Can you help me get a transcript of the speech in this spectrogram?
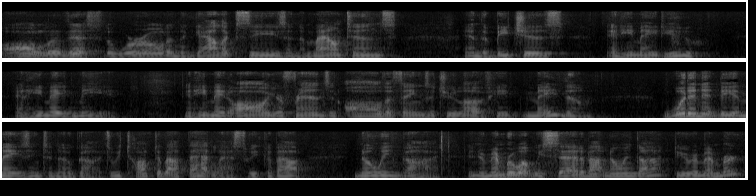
all of this the world and the galaxies and the mountains and the beaches. And He made you, and He made me, and He made all your friends and all the things that you love. He made them. Wouldn't it be amazing to know God? So we talked about that last week about knowing God. And remember what we said about knowing God? Do you remember?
